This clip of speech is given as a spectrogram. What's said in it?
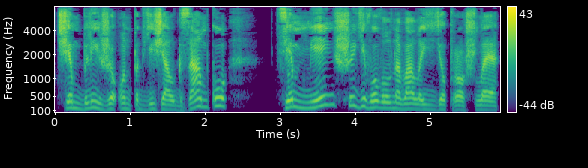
Чем ближе он подъезжал к замку, тем меньше его волновало ее прошлое.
